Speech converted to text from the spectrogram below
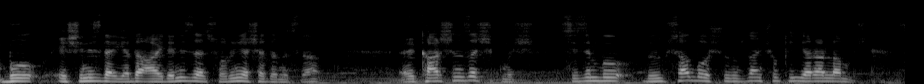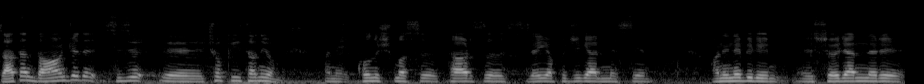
bu eşinizle ya da ailenizle sorun yaşadığınızda e, karşınıza çıkmış. Sizin bu duygusal boşluğunuzdan çok iyi yararlanmış. Zaten daha önce de sizi e, çok iyi tanıyormuş. Hani konuşması, tarzı, size yapıcı gelmesi, hani ne bileyim e, söylemleri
